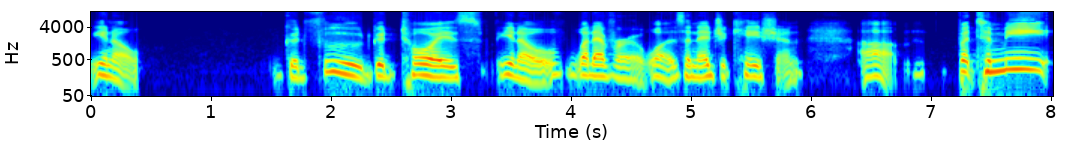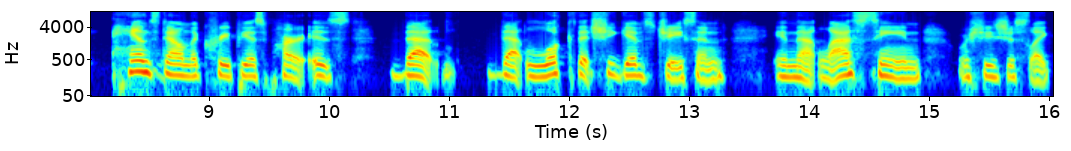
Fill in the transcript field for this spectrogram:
you know, good food, good toys, you know, whatever it was, an education. Um, but to me, hands down, the creepiest part is that that look that she gives Jason in that last scene where she's just like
